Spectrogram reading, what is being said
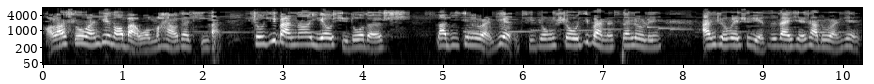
好了，说完电脑版，我们还要再提一下，手机版呢也有许多的垃圾清理软件，其中手机版的三六零安全卫士也自带一些杀毒软件，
